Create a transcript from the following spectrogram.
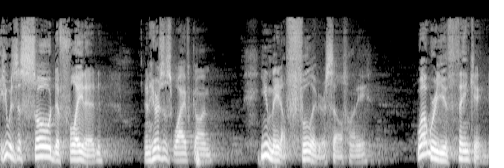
he was just so deflated. And here's his wife going, you made a fool of yourself, honey. What were you thinking?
